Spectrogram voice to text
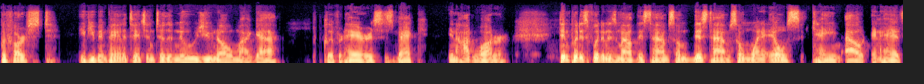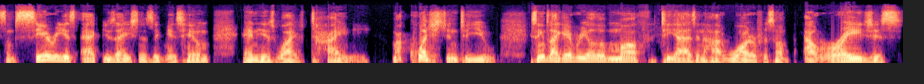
But first, if you've been paying attention to the news, you know my guy, Clifford Harris, is back in hot water. Didn't put his foot in his mouth this time. Some this time someone else came out and had some serious accusations against him and his wife Tiny. My question to you: Seems like every other month T.I.'s in hot water for some outrageous,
